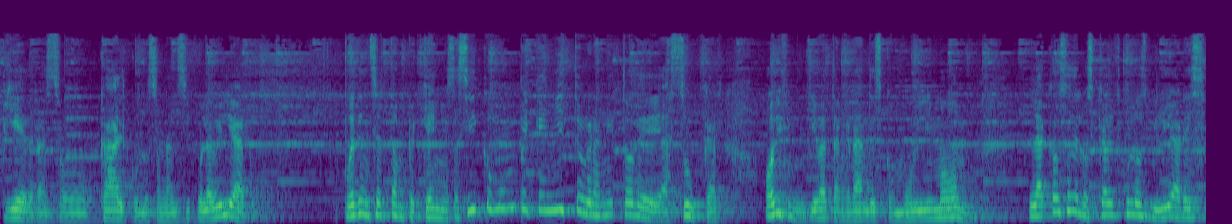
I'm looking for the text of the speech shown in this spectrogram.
piedras o cálculos en la vesícula biliar, pueden ser tan pequeños, así como un pequeñito granito de azúcar, o definitiva tan grandes como un limón. La causa de los cálculos biliares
